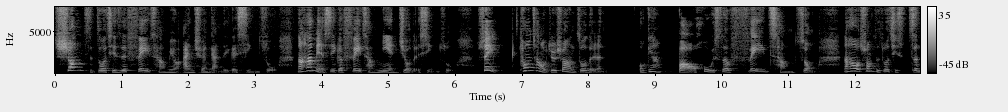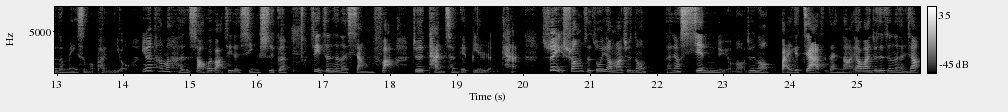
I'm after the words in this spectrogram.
双子座其实非常没有安全感的一个星座，然后他们也是一个非常念旧的星座。所以通常我觉得双子座的人，我跟你讲，保护色非常重。然后双子座其实真的没什么朋友，因为他们很少会把自己的心事跟自己真正的想法，就是坦诚给别人看。所以双子座要么就是那种很像仙女，有没有？就是那种摆一个架子在那，要不然就是真的很像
